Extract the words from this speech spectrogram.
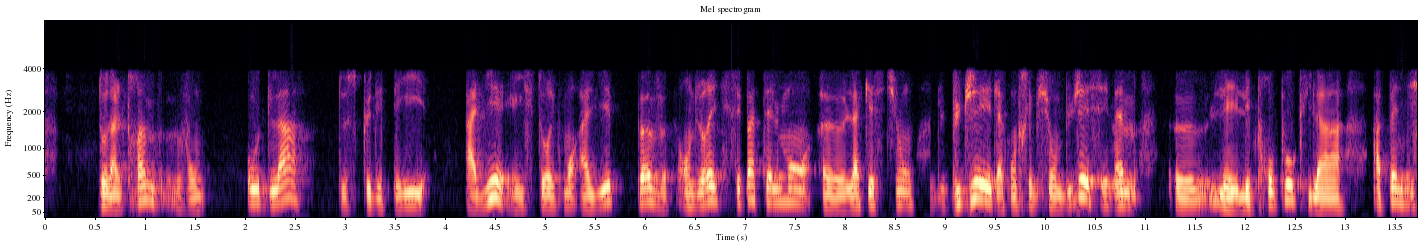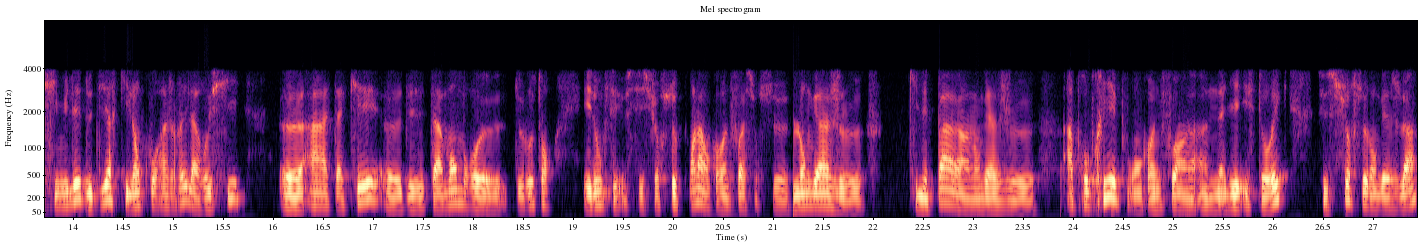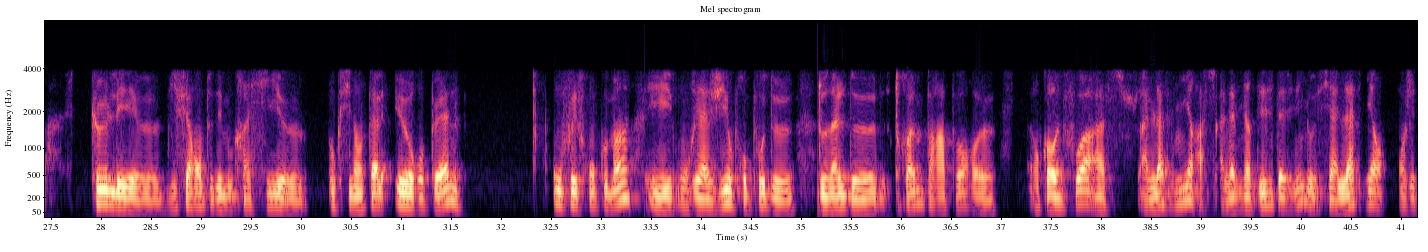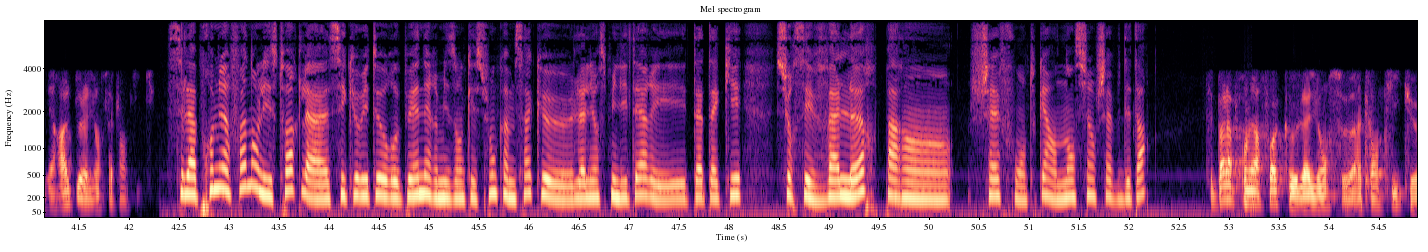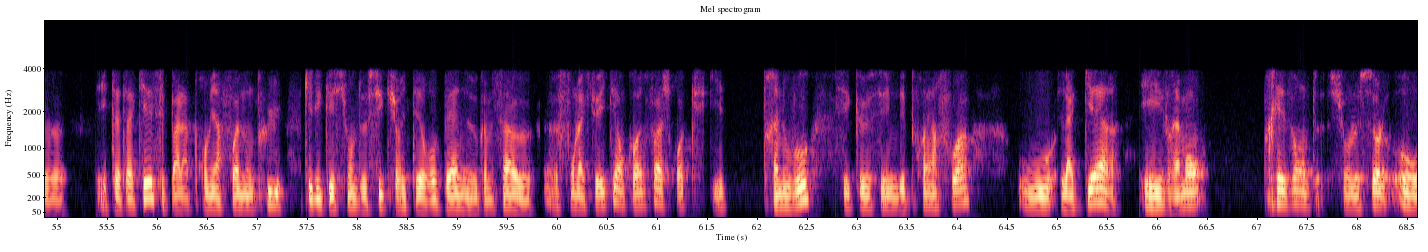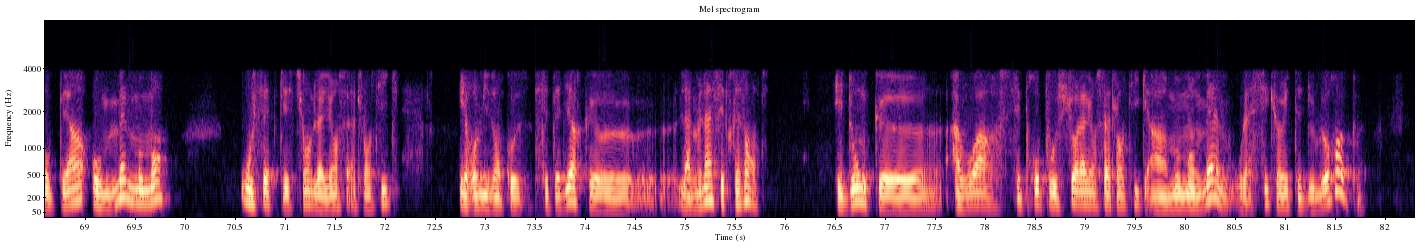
Donald Trump vont au-delà de ce que des pays alliés et historiquement alliés peuvent endurer. C'est pas tellement euh, la question du budget, de la contribution au budget, c'est même euh, les, propos qu'il a à peine dissimulés de dire qu'il encouragerait la Russie euh, à attaquer des États membres de l'OTAN. Et donc c'est sur ce point-là, encore une fois, sur ce langage qui n'est pas un langage approprié pour encore une fois un allié historique, c'est sur ce langage-là que les différentes démocraties occidentales et européennes on fait front commun et on réagit aux propos de Donald Trump par rapport, euh, encore une fois, à, l'avenir, à, l'avenir des États-Unis, mais aussi à l'avenir en général de l'Alliance Atlantique. C'est la première fois dans l'histoire que la sécurité européenne est remise en question comme ça, que l'Alliance militaire est attaquée sur ses valeurs par un chef ou en tout cas un ancien chef d'État? C'est pas la première fois que l'Alliance Atlantique euh, est attaquée. C'est pas la première fois non plus que des questions de sécurité européenne euh, comme ça font l'actualité. Encore une fois, je crois que ce qui est très nouveau, c'est que c'est une des premières fois où la guerre est vraiment présente sur le sol européen au même moment où cette question de l'Alliance atlantique est remise en cause. C'est-à-dire que la menace est présente. Et donc, euh, avoir ces propos sur l'Alliance atlantique à un moment même où la sécurité de l'Europe,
